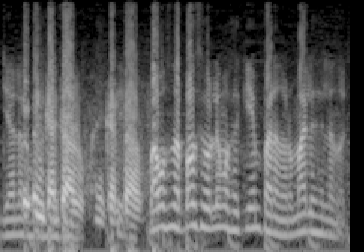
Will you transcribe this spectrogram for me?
ya la Encantado, encantado. Vamos a una pausa y volvemos aquí en Paranormales de la Noche.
